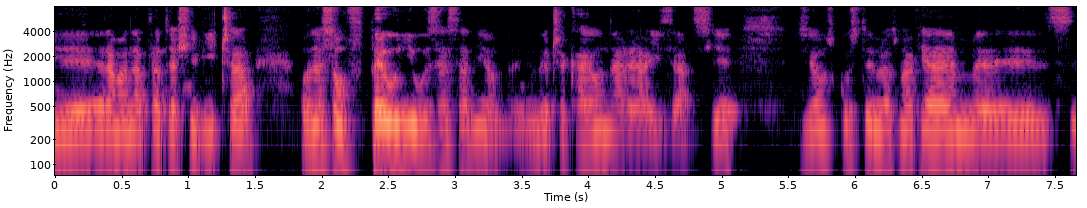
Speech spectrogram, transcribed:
y, Ramana Pratasiewicza. One są w pełni uzasadnione. One czekają na realizację. W związku z tym rozmawiałem y, z,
